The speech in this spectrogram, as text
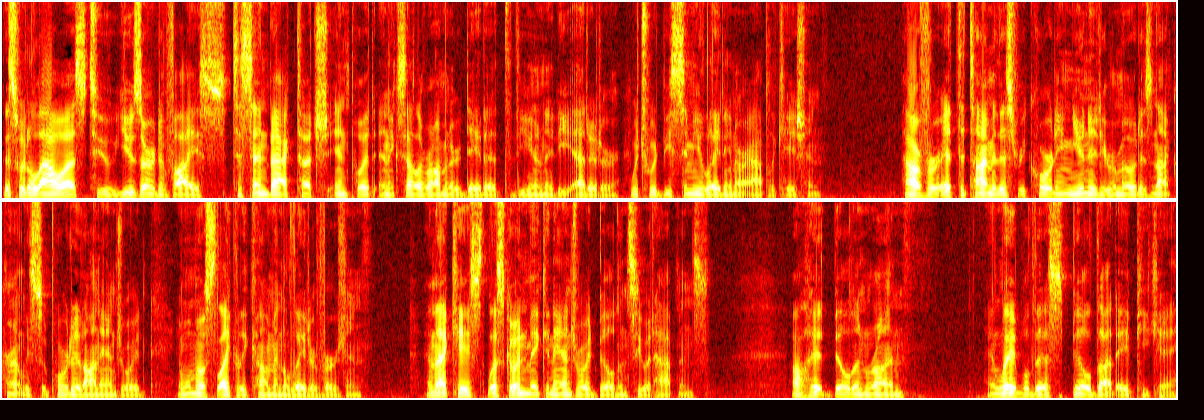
This would allow us to use our device to send back touch input and accelerometer data to the Unity editor, which would be simulating our application. However, at the time of this recording, Unity Remote is not currently supported on Android and will most likely come in a later version. In that case, let's go ahead and make an Android build and see what happens. I'll hit build and run and label this build.apk.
